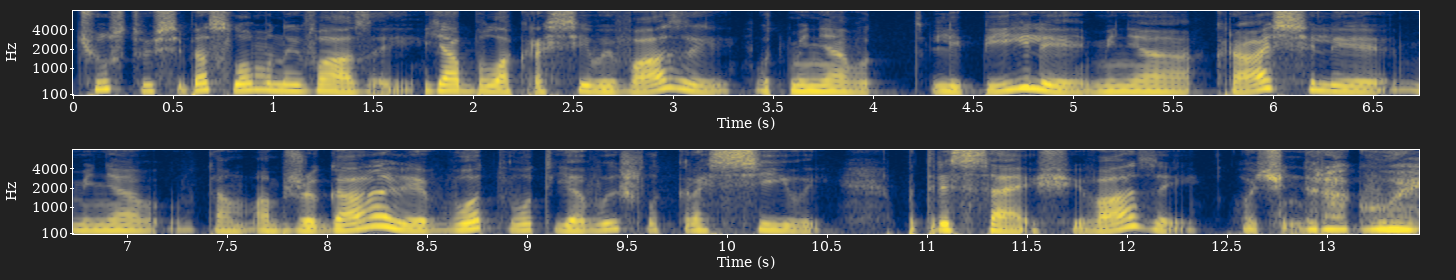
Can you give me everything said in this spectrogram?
чувствую себя сломанной вазой. Я была красивой вазой, вот меня вот лепили, меня красили, меня там обжигали, вот-вот я вышла красивой, потрясающей вазой, очень дорогой.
